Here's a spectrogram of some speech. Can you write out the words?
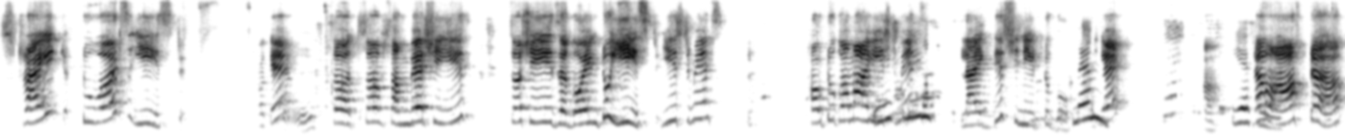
straight towards east. Okay? So, so somewhere she is, so she is uh, going to east. East means, how to come? East East means, like this she need to go. Okay? Ah. Yes, Now after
